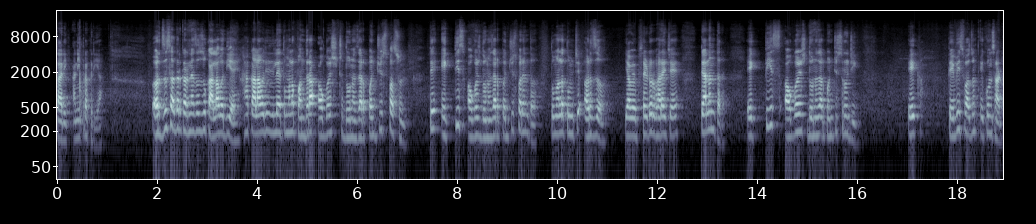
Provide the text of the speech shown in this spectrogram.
तारीख आणि प्रक्रिया. अर्ज सादर करण्याचा जो कालावधी आहे हा कालावधी दिला आहे तुम्हाला पंधरा ऑगस्ट दोन हजार पंचवीसपासून ते एकतीस ऑगस्ट दोन हजार पंचवीसपर्यंत तुम्हाला तुमचे अर्ज या वेबसाईटवर भरायचे आहे. त्यानंतर एकतीस ऑगस्ट दोन हजार पंचवीस रोजी एक तेवीस वाजून एकोणसाठ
